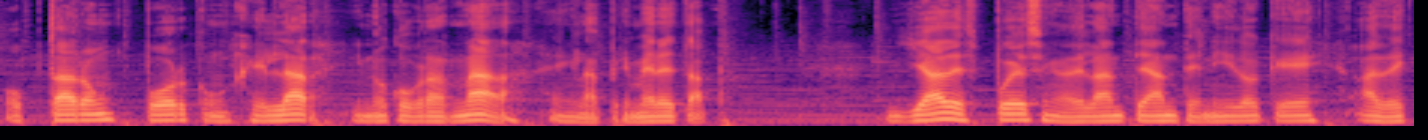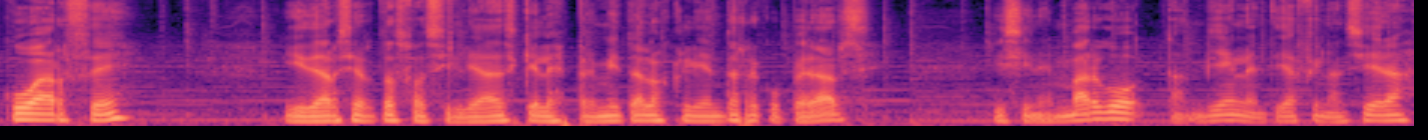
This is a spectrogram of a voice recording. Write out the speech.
optaron por congelar y no cobrar nada en la primera etapa. Ya después en adelante han tenido que adecuarse y dar ciertas facilidades que les permita a los clientes recuperarse. Y sin embargo, también la entidad financiera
